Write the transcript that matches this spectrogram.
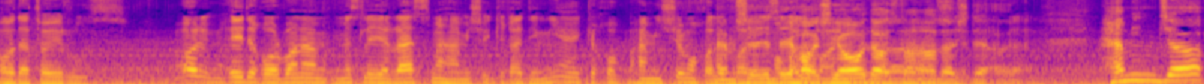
عادت های روز. آره عید قربان هم مثل یه رسم همیشه که قدیمیه که خب همیشه مخالفت همیشه یه سری مخالفان حاشیه‌ها و بوده، داستان‌ها حاشیه. داشته،. آره. همینجا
